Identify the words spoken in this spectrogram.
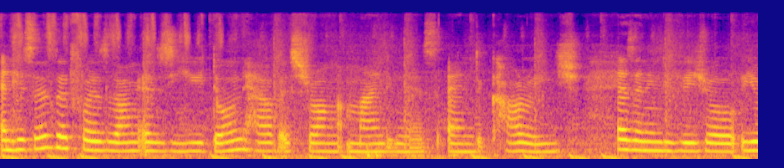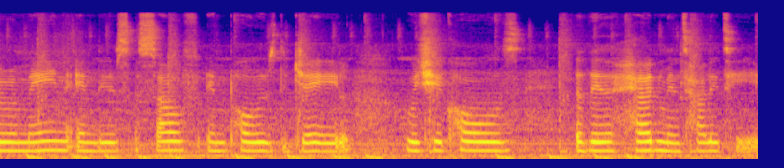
And he says that for as long as you don't have a strong mindedness and courage as an individual, you remain in this self imposed jail, which he calls the herd mentality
